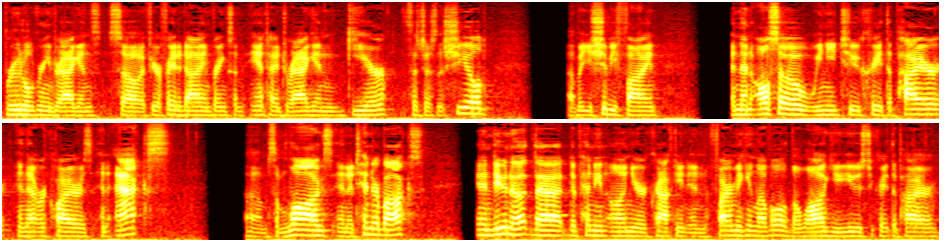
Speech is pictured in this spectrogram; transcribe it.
brutal green dragons, so if you're afraid of dying, bring some anti-dragon gear, such as the shield, uh, but you should be fine. And then also, we need to create the pyre, and that requires an axe, um, some logs, and a tinderbox. And do note that depending on your crafting and firemaking level, the log you use to create the pyre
